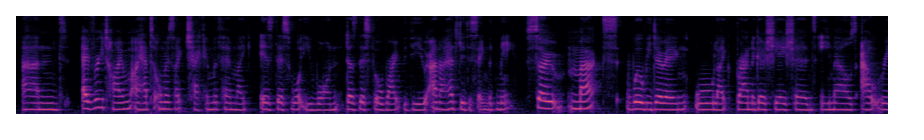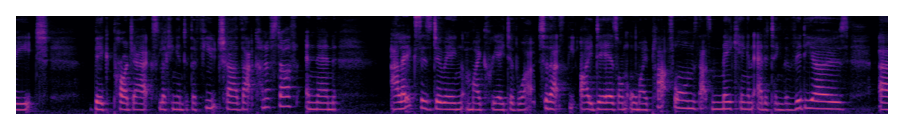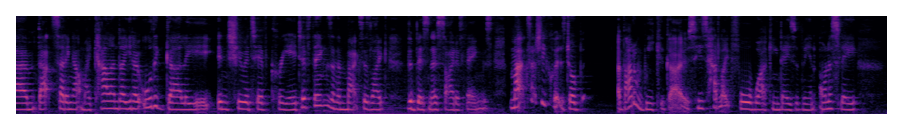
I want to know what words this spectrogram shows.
And every time I had to almost like check in with him, like, is this what you want? Does this feel right with you? And I had to do the same with me. So, Max will be doing all like brand negotiations, emails, outreach, big projects, looking into the future, that kind of stuff. And then Alex is doing my creative work. So that's the ideas on all my platforms, that's making and editing the videos, um, that's setting out my calendar, you know, all the girly, intuitive, creative things. And then Max is like the business side of things. Max actually quit his job about a week ago. So he's had like four working days with me. And honestly,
